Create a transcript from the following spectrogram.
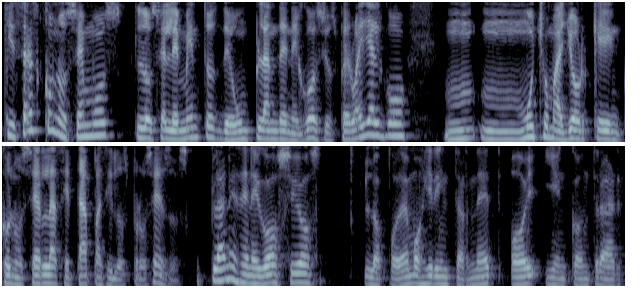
quizás conocemos los elementos de un plan de negocios, pero hay algo mucho mayor que conocer las etapas y los procesos. Planes de negocios los podemos ir a internet hoy y encontrar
